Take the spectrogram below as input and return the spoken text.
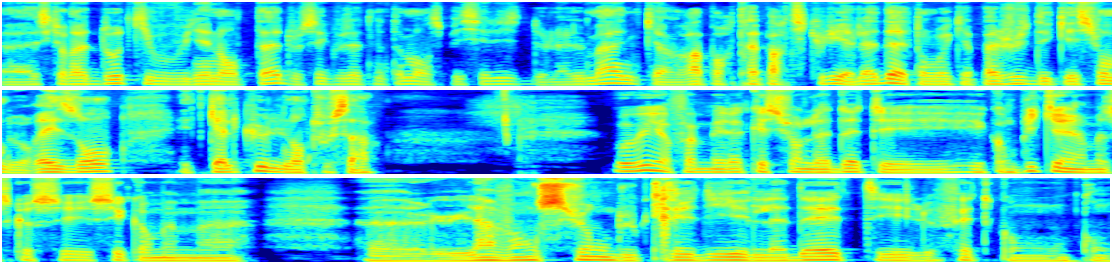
Euh, Est-ce qu'il y en a d'autres qui vous viennent en tête? Je sais que vous êtes notamment un spécialiste de l'Allemagne qui a un rapport très particulier à la dette. On voit qu'il n'y a pas juste des questions de raison et de calcul dans tout ça. Oui, enfin, mais la question de la dette est, compliquée, hein, parce que c'est quand même euh, euh, l'invention du crédit et de la dette et le fait qu'on qu'on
